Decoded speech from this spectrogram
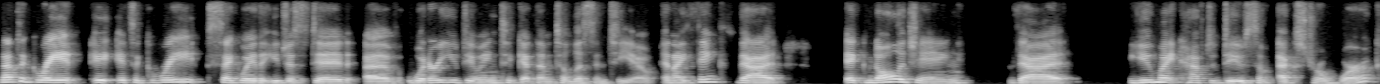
That's a great, it's a great segue that you just did of what are you doing to get them to listen to you? And I think that acknowledging that you might have to do some extra work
